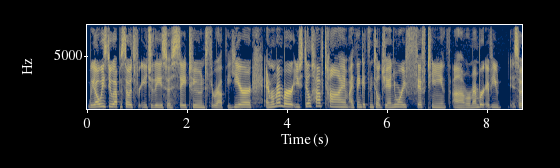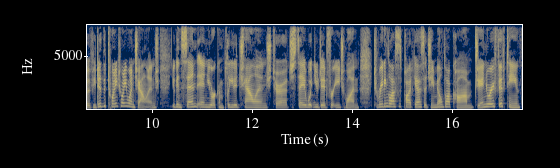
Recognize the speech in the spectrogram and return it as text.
we always do episodes for each of these, so stay tuned throughout the year. And remember, you still have time. I think it's until January 15th. Uh, remember, if you so if you did the 2021 challenge, you can send in your completed challenge to just say what you did for each one to readingglassespodcast at gmail.com, January 15th,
